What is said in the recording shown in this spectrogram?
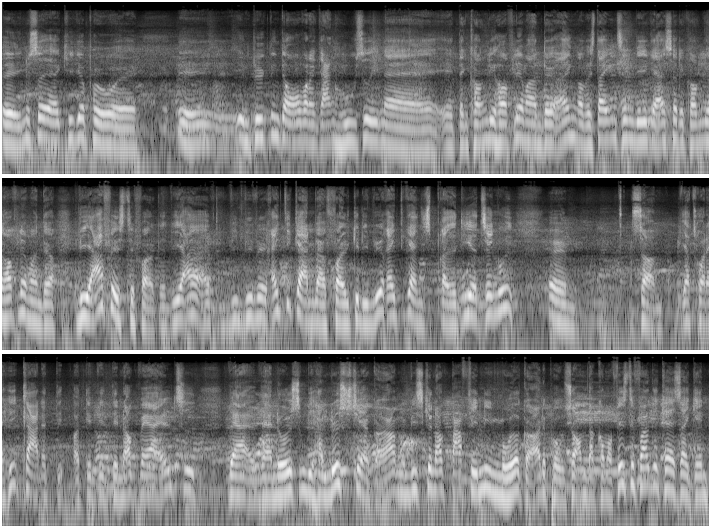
Øh, nu sidder jeg og kigger på øh, øh, en bygning derovre, hvor der engang husede en af øh, den kongelige hofleverandør. Ikke? Og hvis der er en ting, vi ikke er, så er det kongelige hofleverandør. Vi er festefolket. Vi, er, vi, vi vil rigtig gerne være folkelige. Vi vil rigtig gerne sprede de her ting ud. Øh, så jeg tror da helt klart, at det, og det vil det nok være altid være, være noget, som vi har lyst til at gøre, men vi skal nok bare finde en måde at gøre det på. Så om der kommer fisk til folkekasser igen,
